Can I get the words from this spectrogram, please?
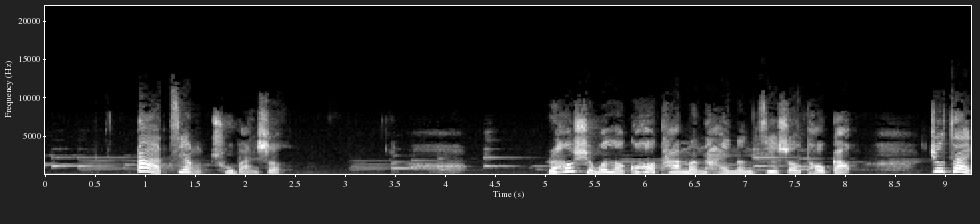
——大将出版社。然后询问了过后，他们还能接受投稿。就在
